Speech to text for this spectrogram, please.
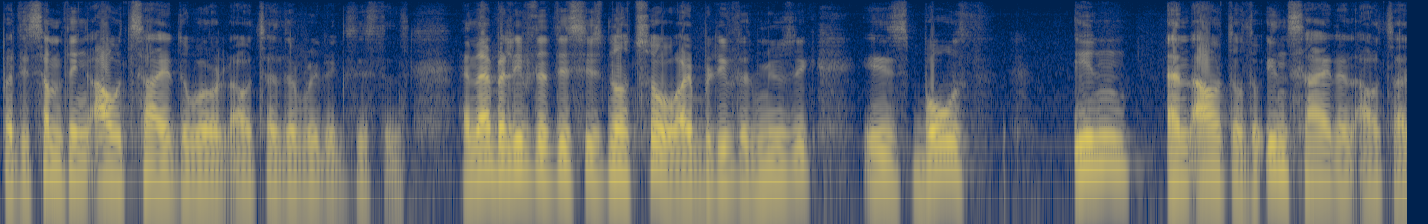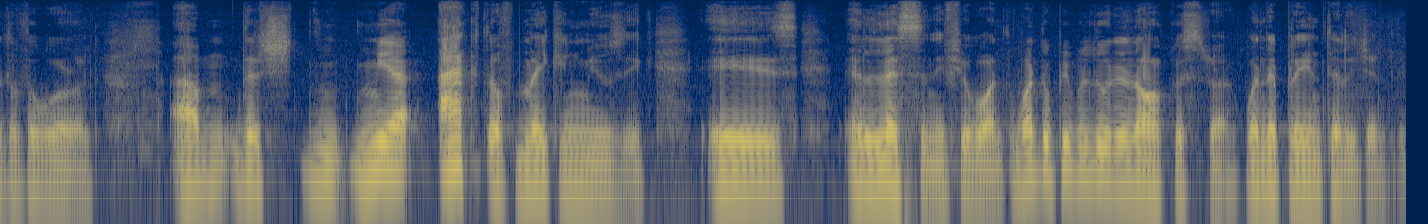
But it's something outside the world, outside the real existence. And I believe that this is not so. I believe that music is both in and out of the inside and outside of the world. Um, the mere act of making music is a lesson, if you want. What do people do in an orchestra when they play intelligently?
